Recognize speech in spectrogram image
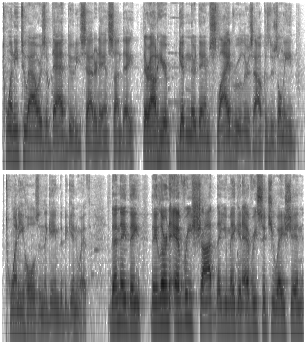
22 hours of dad duty Saturday and Sunday. They're out here getting their damn slide rulers out because there's only 20 holes in the game to begin with. Then they, they, they learn every shot that you make in every situation,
